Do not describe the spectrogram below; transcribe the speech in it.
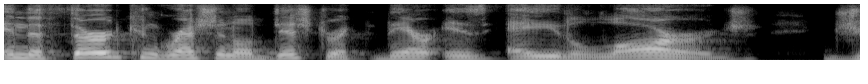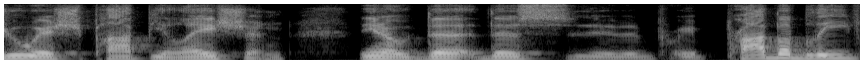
in the third congressional district, there is a large Jewish population. You know, the this uh, probably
